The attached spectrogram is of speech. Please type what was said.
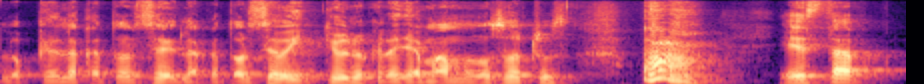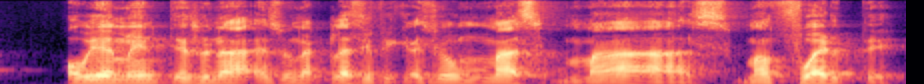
lo que es la 14, la 1421, que la llamamos nosotros. Esta Obviamente es una, es una clasificación más, más, más fuerte,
